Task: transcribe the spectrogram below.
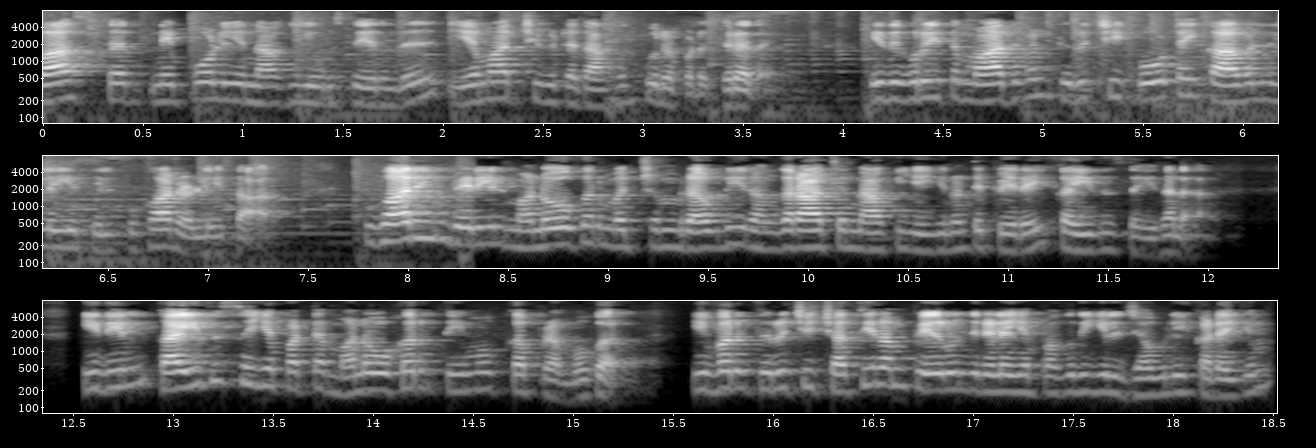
பாஸ்கர் நெப்போலியன் ஆகியோர் சேர்ந்து ஏமாற்றிவிட்டதாக கூறப்படுகிறது. இதுகுறித்து மாதவன் திருச்சி கோட்டை காவல் நிலையத்தில் புகார் அளித்தார். புகாரின் பேரில் மனோகர் மற்றும் ரவுடி ரங்கராஜன் ஆகிய இரண்டு பேரை கைது செய்தனர். இதில் கைது செய்யப்பட்ட மனோகர் திமுக பிரமுகர். இவர் திருச்சி சத்திரம் பேருந்து நிலையம் பகுதியில் ஜவுளி கடையும்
